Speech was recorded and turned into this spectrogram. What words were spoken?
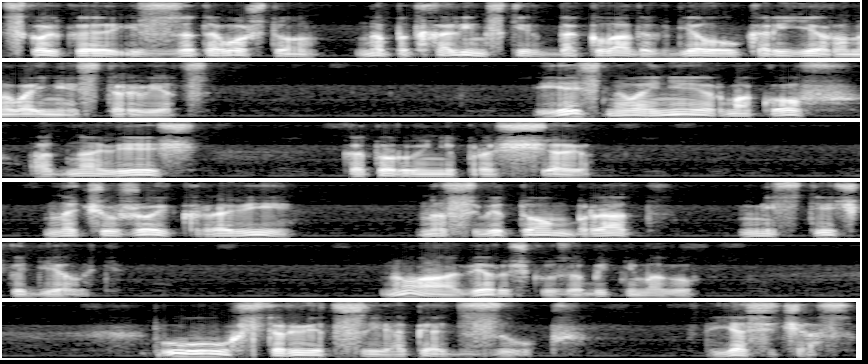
сколько из-за того, что на подхалимских докладах делал карьеру на войне стервец. Есть на войне Ермаков одна вещь, которую не прощаю. На чужой крови, на святом, брат, местечко делать. Ну, а Верочку забыть не могу. Ух, стервецы, опять зуб. Я сейчас.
